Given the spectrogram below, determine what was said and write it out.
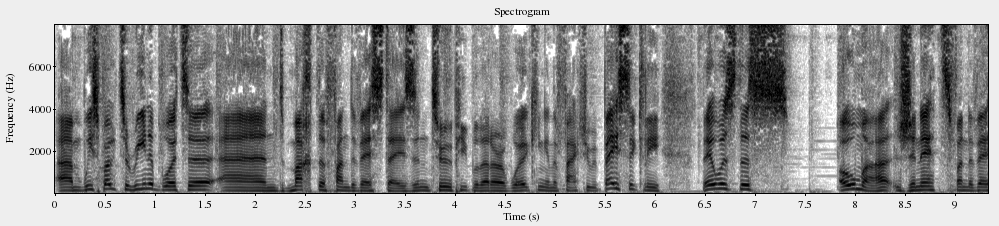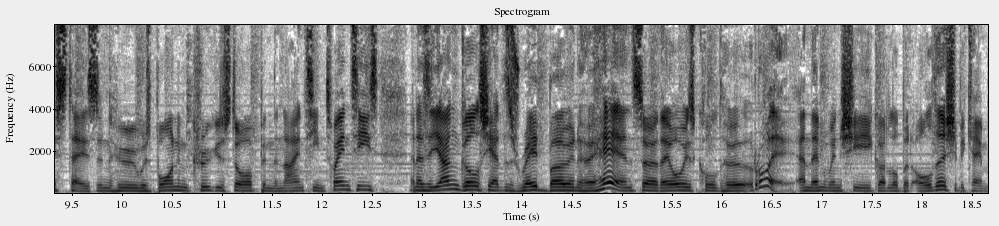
Um, we spoke to Rena Botha and Magda van der Westhuizen, two people that are working in the factory. But basically, there was this Oma Jeanette van der Westhuizen, who was born in Krugersdorp in the 1920s. And as a young girl, she had this red bow in her hair, and so they always called her Rooi. And then when she got a little bit older, she became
